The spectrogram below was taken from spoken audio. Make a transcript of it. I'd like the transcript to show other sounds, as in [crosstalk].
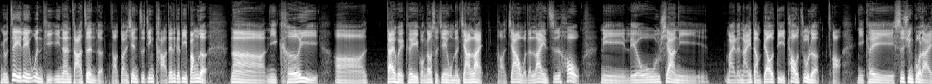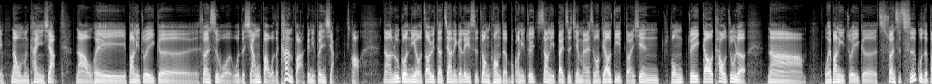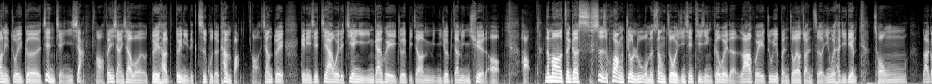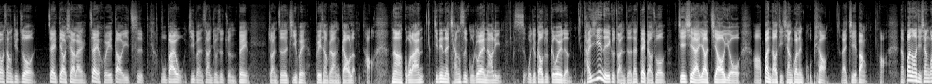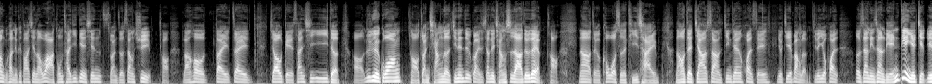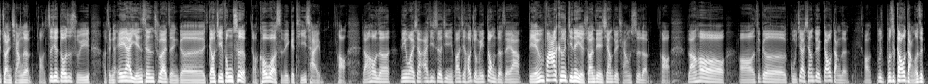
有这一类问题疑难杂症的啊，短线资金卡在那个地方了，那你可以啊，待会可以广告时间，我们加 line 啊，加我的 line 之后，你留下你买了哪一档标的套住了。好，你可以私信过来，那我们看一下，那我会帮你做一个，算是我我的想法、我的看法跟你分享。好，那如果你有遭遇到这样的一个类似状况的，不管你最上礼拜之前买了什么标的，短线逢追高套住了，那。我会帮你做一个算是持股的，帮你做一个见解一下，好，分享一下我对他对你的持股的看法，好，相对给你一些价位的建议，应该会就会比较你就比较明确了哦。好，那么整个市况就如我们上周已经先提醒各位的，拉回注意本周要转折，因为台积电从拉高上去之后再掉下来，再回到一次五百五，基本上就是准备。转折的机会非常非常高了。好，那果然今天的强势股落在哪里？是我就告诉各位了，台积电的一个转折，它代表说接下来要交由啊半导体相关的股票来接棒。好，那半导体相关股票，你就可以发现了，哇，从台积电先转折上去，好，然后再再交给三七一一的啊日月光，啊转强了，今天日月光也是相对强势啊，对不对？好，那整个 CoWoS 的题材，然后再加上今天换谁又接棒了？今天又换二三零三联电也解也转强了，啊，这些都是属于啊整个 AI 延伸出来整个高阶封测啊 CoWoS 的一个题材。好，然后呢，另外像 IT 设计，你发现好久没动的谁啊？联发科今天也算对相对强势了。好，然后啊、呃，这个股价相对高档的啊，不不是高档，而是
